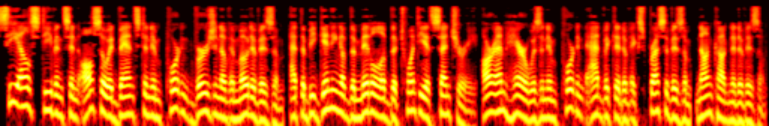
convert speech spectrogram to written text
C. L. Stevenson also advanced an important version of emotivism. At the beginning of the middle of the 20th century, R. M. Hare was an important advocate of expressivism, noncognitivism.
